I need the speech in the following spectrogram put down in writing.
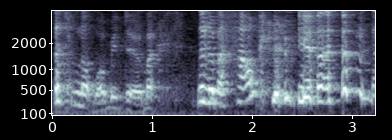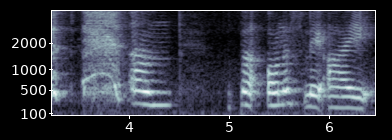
that's not what we do. But no, no, but how can I be a hermit? Um, but honestly, I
